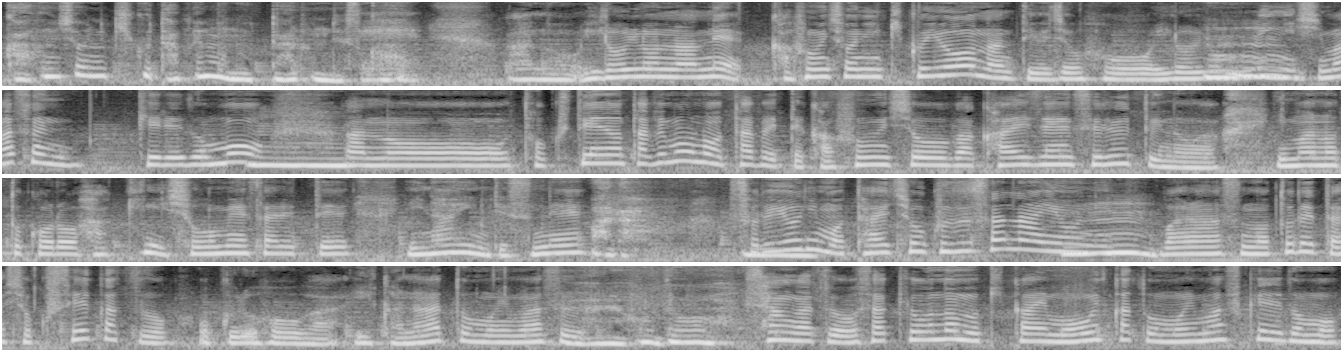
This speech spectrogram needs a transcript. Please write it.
花粉症に効く食べ物ってあるんですか、えー、あのいろいろなね花粉症に効くよなんていう情報をいろいろ目にしますけれども、うん、あの特定の食べ物を食べて花粉症が改善するというのは今のところはっきり証明されていないんですね。あらそれよりも体調を崩さないようにバランスの取れた食生活を送る方がいいかなと思います。なるほど。3月お酒を飲む機会も多いかと思いますけれども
